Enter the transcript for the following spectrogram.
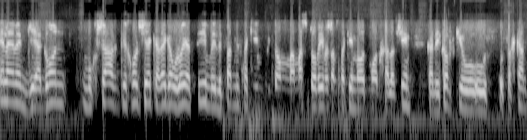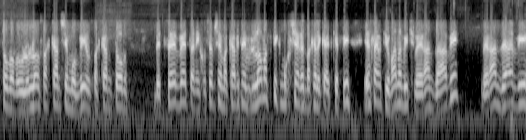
אין להם גיאגון מוכשר ככל שיהיה כרגע, הוא לא יציב, ולצד משחקים פתאום ממש טובים, יש שם משחקים מאוד מאוד חלשים. קניקובסקי הוא, הוא, הוא שחקן טוב, אבל הוא לא שחקן שמוביל, הוא שחקן טוב בצוות. אני חושב שמכבי תל לא מספיק מוכשרת בחלק ההתקפי. יש להם את יובנוביץ' וערן זהבי, וערן זהבי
